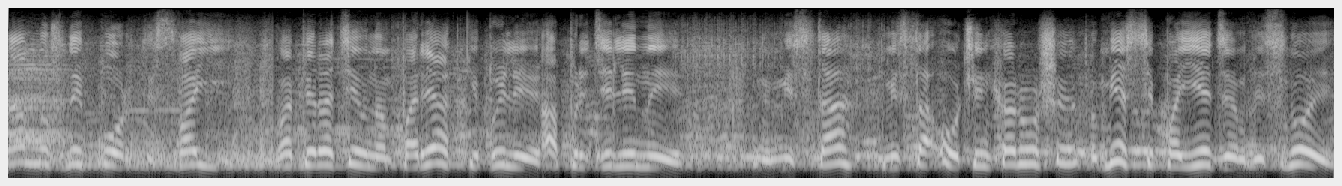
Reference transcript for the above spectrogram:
Нам нужны порты свои. В оперативном порядке были определены места. Места очень хорошие. Вместе поедем весной,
